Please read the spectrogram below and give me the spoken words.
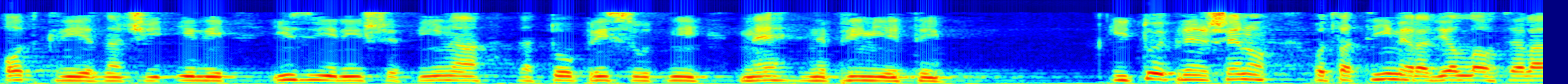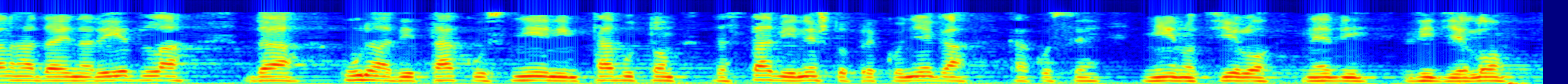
otkrije, znači ili izviri šefina da to prisutni ne, ne primijeti. I to je prenešeno od Fatime radijallahu ta'ala da je naredila da uradi tako s njenim tabutom, da stavi nešto preko njega kako se njeno tijelo ne bi vidjelo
